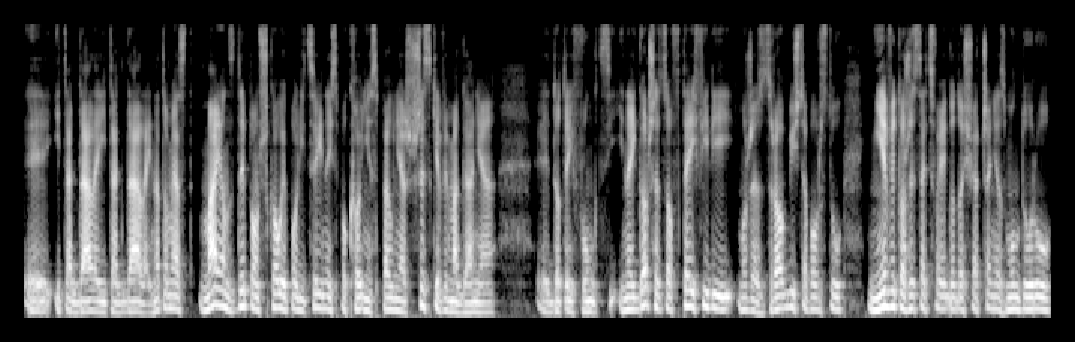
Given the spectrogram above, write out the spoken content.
Y, i tak dalej, i tak dalej. Natomiast mając dyplom szkoły policyjnej spokojnie spełniasz wszystkie wymagania y, do tej funkcji. I najgorsze co w tej chwili możesz zrobić, to po prostu nie wykorzystać swojego doświadczenia z munduru,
